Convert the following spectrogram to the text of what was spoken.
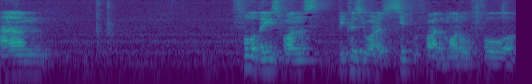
Um, for these ones, because you want to simplify the model for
